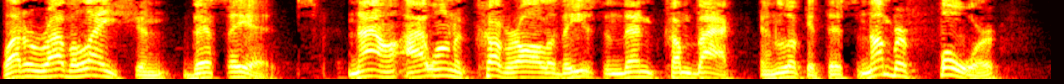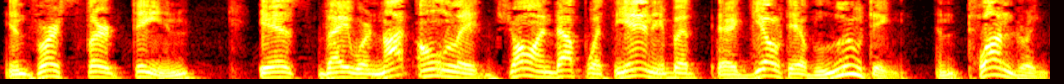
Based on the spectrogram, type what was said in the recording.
What a revelation this is. Now, I want to cover all of these and then come back and look at this. Number four in verse 13 is they were not only joined up with the enemy, but they're guilty of looting and plundering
